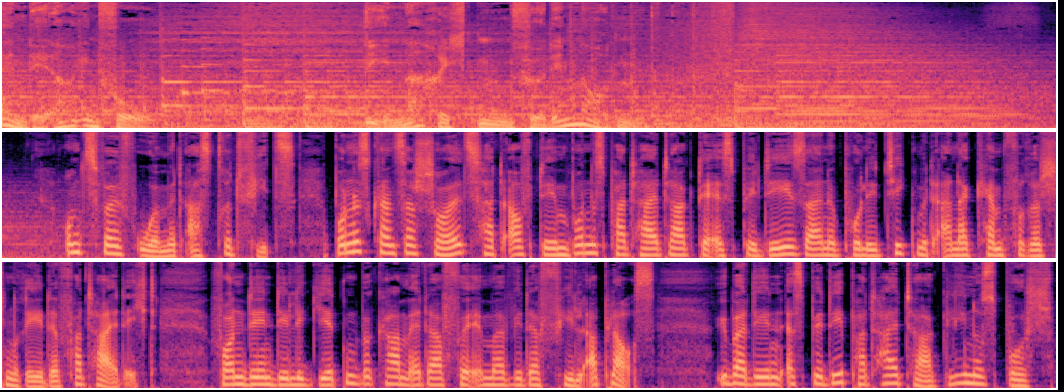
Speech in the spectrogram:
NDR Info. Die Nachrichten für den Norden. Um 12 Uhr mit Astrid Fietz. Bundeskanzler Scholz hat auf dem Bundesparteitag der SPD seine Politik mit einer kämpferischen Rede verteidigt. Von den Delegierten bekam er dafür immer wieder viel Applaus. Über den SPD-Parteitag Linus Busch.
